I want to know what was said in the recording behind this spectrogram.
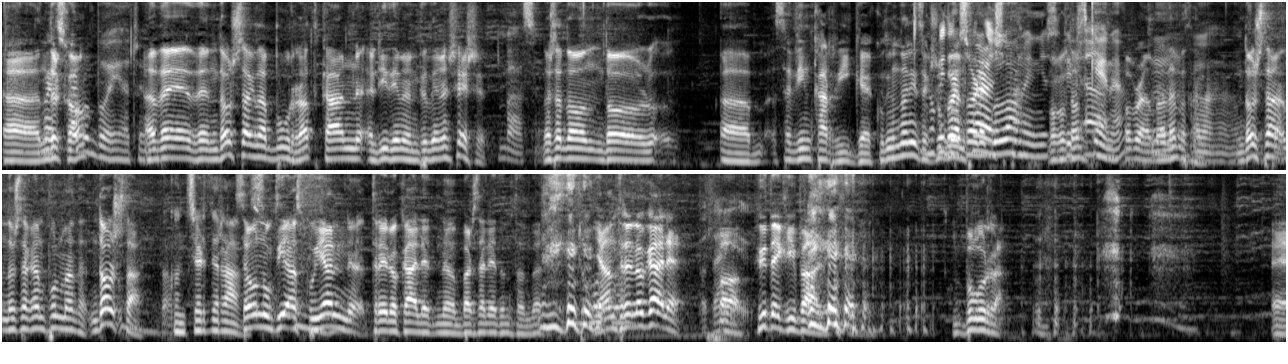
Ëh, ndërkohë. Dhe dhe ndoshta këta burrat kanë lidhje me mbylljen e sheshit. Mbase. Do të thonë do ëh se vijn karrige, ku do të ndani se kështu bëhen. Po rregulloni një sipër skenë. Po pra, më them atë. Ndoshta, ndoshta kanë punë me atë. Ndoshta. Koncert i radhës. Se unë nuk di as ku janë tre lokalet në barsaletën tënde. Janë tre lokale. Po, po hyte ekipa. Burra. E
